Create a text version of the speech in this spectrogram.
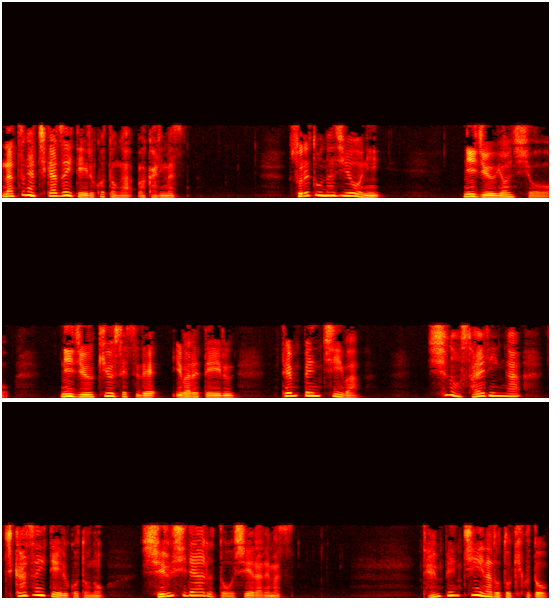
夏が近づいていることがわかります。それと同じように、24章、29節で言われている天変地異は、主の再臨が近づいていることの印であると教えられます。天変地異などと聞くと、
